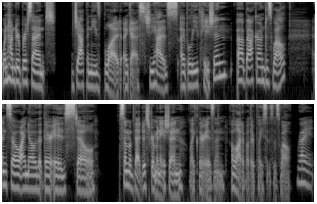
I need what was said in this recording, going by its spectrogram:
100% Japanese blood, I guess. She has, I believe, Haitian uh, background as well. And so I know that there is still some of that discrimination, like there is in a lot of other places as well. Right.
